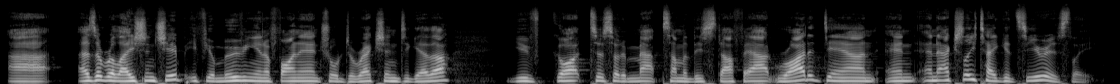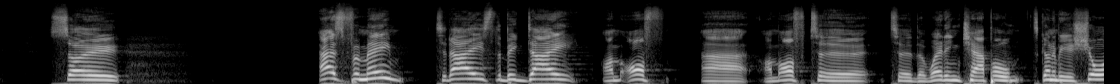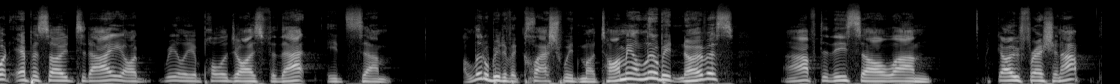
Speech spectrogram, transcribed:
uh, as a relationship, if you're moving in a financial direction together, you've got to sort of map some of this stuff out, write it down, and and actually take it seriously. So, as for me, today's the big day. I'm off. Uh, I'm off to to the wedding chapel. It's going to be a short episode today. I really apologize for that. It's um, a little bit of a clash with my timing. I'm a little bit nervous. After this, I'll um, go freshen up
